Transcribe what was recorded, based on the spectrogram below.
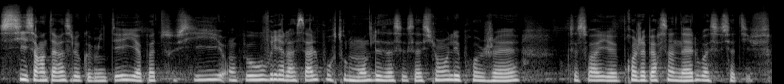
si ça intéresse le comité, il n'y a pas de souci. On peut ouvrir la salle pour tout le monde, les associations, les projets, que ce soit euh, projets personnels ou associatifs.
